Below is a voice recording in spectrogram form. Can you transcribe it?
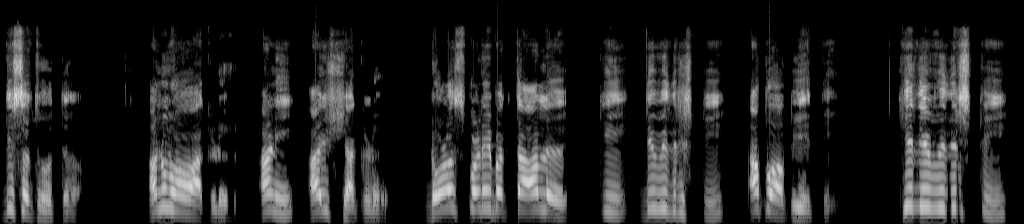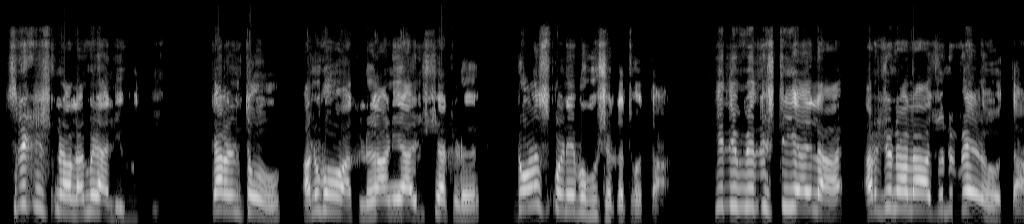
दिसत होतं. अनुभवाकडं आणि आयुष्याकडं डोळसपणे बघता आलं की दिव्य दृष्टी आपोआप येते. ही दिव्य दृष्टी श्रीकृष्णाला मिळाली होती. कारण तो अनुभवाकडं आणि आयुष्याकडं डोळसपणे बघू शकत होता. ही दिव्य दृष्टी यायला अर्जुनाला अजून वेळ होता.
